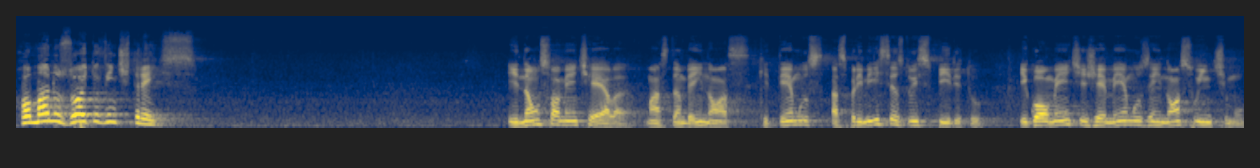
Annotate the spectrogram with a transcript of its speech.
Romanos 8, 23. E não somente ela, mas também nós, que temos as primícias do Espírito, igualmente gememos em nosso íntimo,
